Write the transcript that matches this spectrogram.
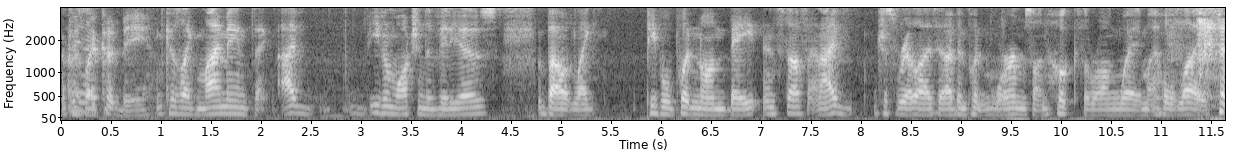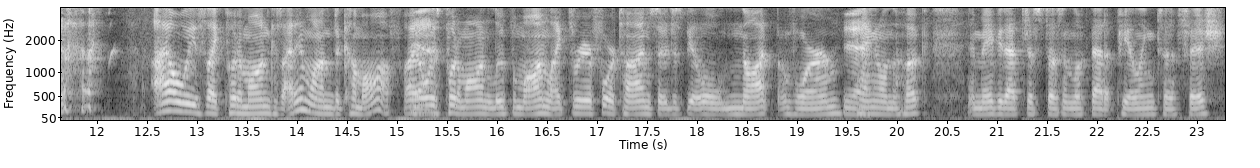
because like like could be. because like my main thing I've even watching the videos about like people putting on bait and stuff and I've just realized that I've been putting worms on hook the wrong way my whole life. I always like put them on because I didn't want them to come off. I'd Yeah. always put them on, loop them on like three or four times, so it'd just be a little knot of worm Yeah. hanging on the hook, and maybe that just doesn't look that appealing to fish.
